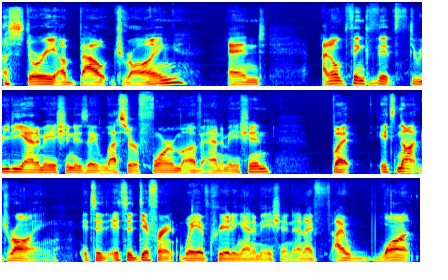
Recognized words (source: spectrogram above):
a story about drawing and I don't think that 3D animation is a lesser form of animation, but it's not drawing. It's a it's a different way of creating animation and I I want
